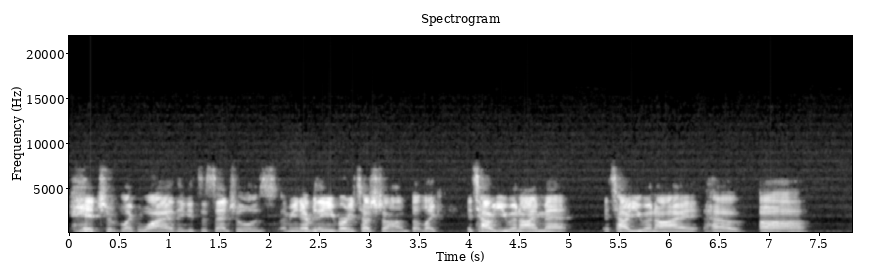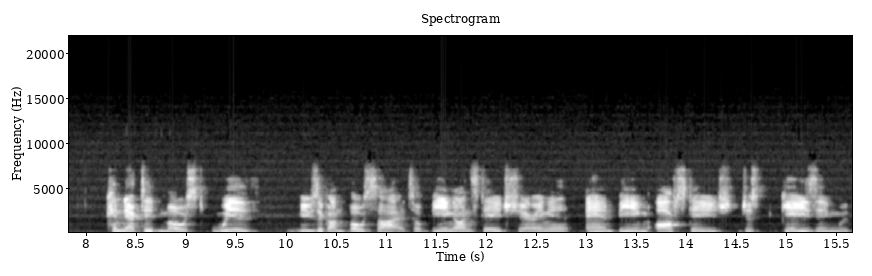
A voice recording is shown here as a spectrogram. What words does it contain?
pitch of like why I think it's essential is I mean everything you've already touched on, but like it's how you and I met. It's how you and I have uh, connected most with music on both sides. So being on stage, sharing it, and being off stage, just gazing with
